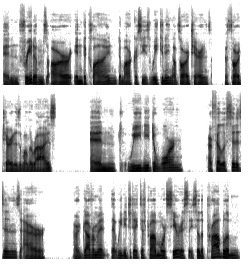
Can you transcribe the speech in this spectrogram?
and freedoms are in decline, democracy is weakening, authoritarianism on the rise. And we need to warn our fellow citizens, our our government that we need to take this problem more seriously. So the problem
